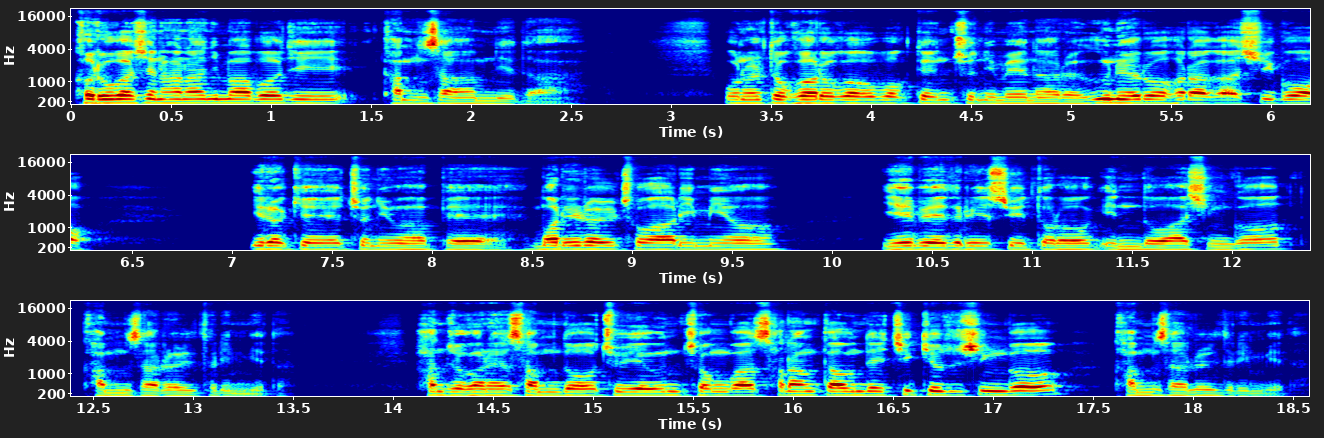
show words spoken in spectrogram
거룩하신 하나님 아버지 감사합니다. 오늘도 거룩하고 복된 주님의 날을 은혜로 허락하시고 이렇게 주님 앞에 머리를 조아리며 예배 드릴 수 있도록 인도하신 것 감사를 드립니다. 한 주간의 삶도 주의 은총과 사랑 가운데 지켜주신 것 감사를 드립니다.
